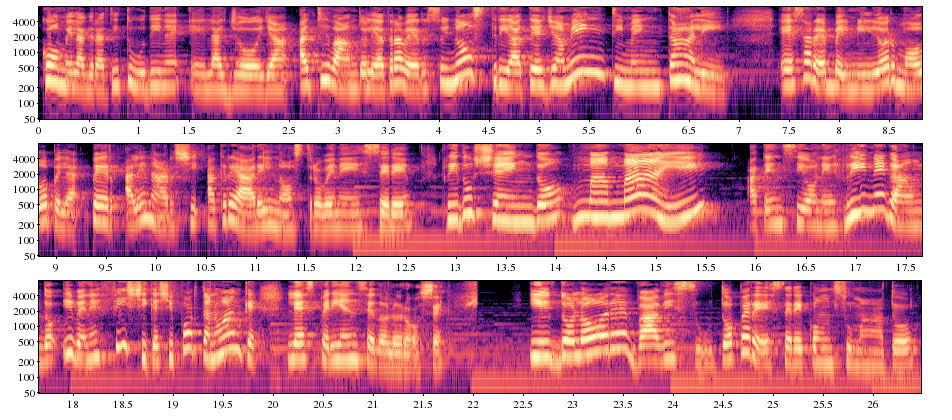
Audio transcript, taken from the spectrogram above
come la gratitudine e la gioia, attivandole attraverso i nostri atteggiamenti mentali e sarebbe il miglior modo per, per, allenarci a creare il nostro benessere, riducendo ma mai, attenzione, rinnegando i benefici che ci portano anche le esperienze dolorose. Il dolore va vissuto per essere consumato,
